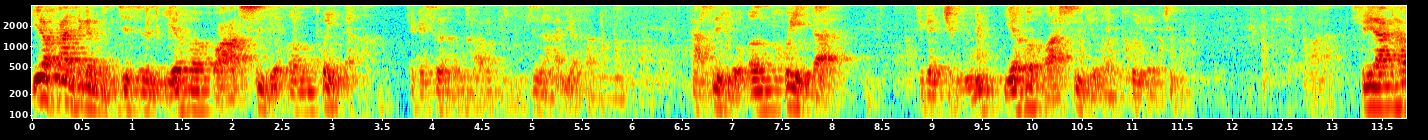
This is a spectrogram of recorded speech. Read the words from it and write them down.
约翰这个名字是耶和华是有恩惠的，这个是很好的名字啊，约翰，他是有恩惠的这个主，耶和华是有恩惠的主。啊，虽然他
